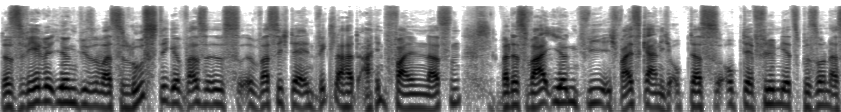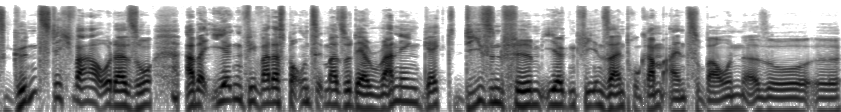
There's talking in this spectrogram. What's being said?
das wäre irgendwie so was Lustige, was es, was sich der Entwickler hat einfallen lassen. Weil das war irgendwie, ich weiß gar nicht, ob das, ob der Film jetzt besonders günstig war oder so, aber irgendwie war das bei uns immer so der Running Gag, diesen Film irgendwie in sein Programm einzubauen. Also äh,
